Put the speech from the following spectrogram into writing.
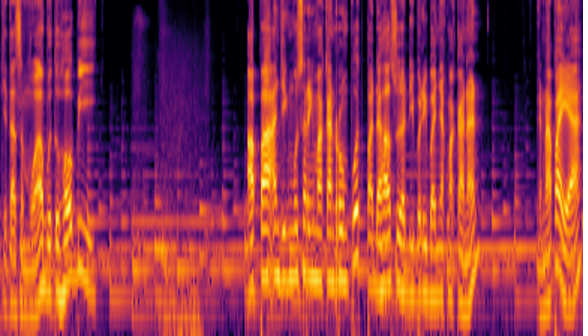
kita semua butuh hobi. Apa anjingmu sering makan rumput padahal sudah diberi banyak makanan? Kenapa ya?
